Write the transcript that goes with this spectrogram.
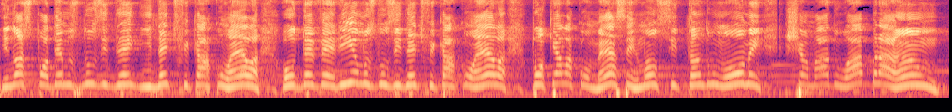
E nós podemos nos identificar com ela, ou deveríamos nos identificar com ela, porque ela começa, irmãos, citando um homem chamado Abraão.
